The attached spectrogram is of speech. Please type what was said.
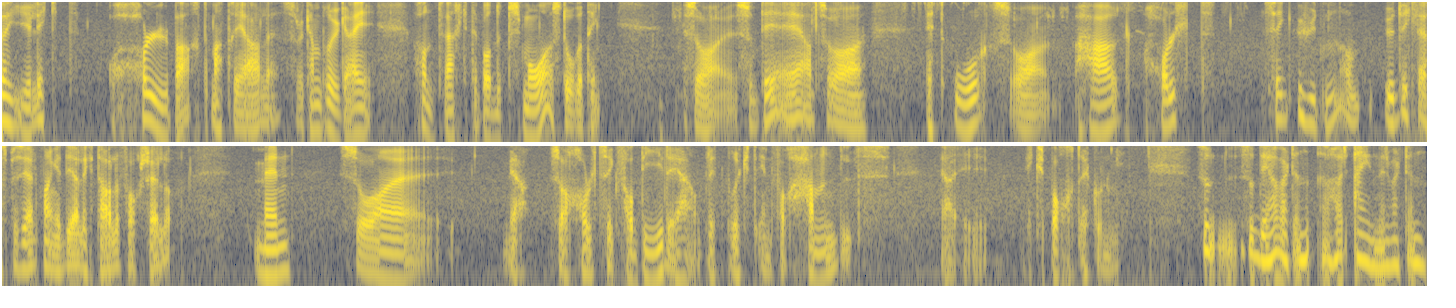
bøyelig og holdbart materiale som du kan bruke i håndverk til både små og store ting. Så, så det er altså et ord som har holdt seg uten å utvikle spesielt mange dialektale forskjeller, men så eh, ja, så har holdt seg fordi det har blitt brukt innenfor handels ja, eksportøkonomi. Så, så det har, vært en, har einer vært en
